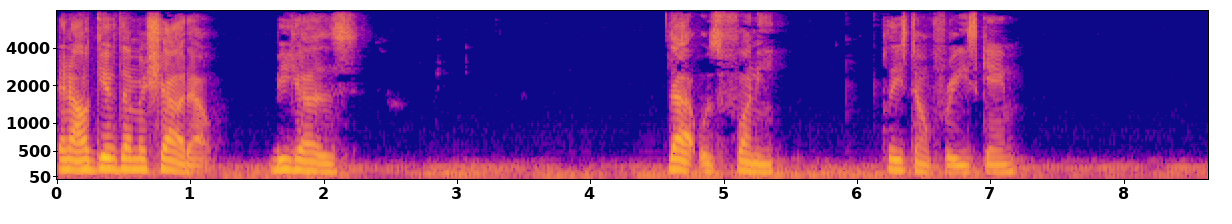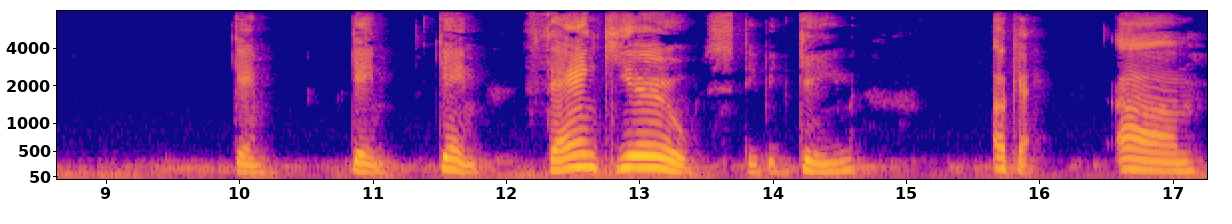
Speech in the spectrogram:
and I'll give them a shout out because that was funny. Please don't freeze, game. Game. Game. Game. Thank you, stupid game. Okay. Um.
